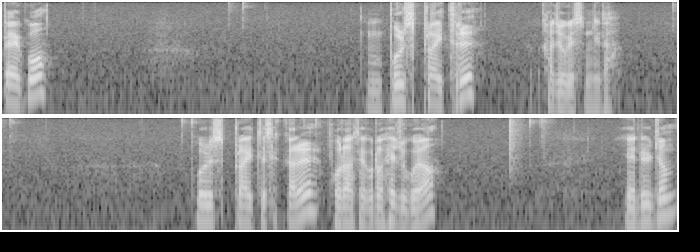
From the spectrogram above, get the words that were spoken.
빼고 음, 볼 스프라이트를 가져오겠습니다. 볼 스프라이트 색깔을 보라색으로 해주고요. 얘를 좀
